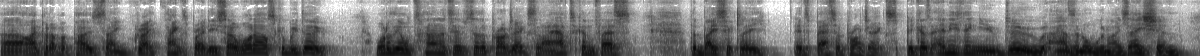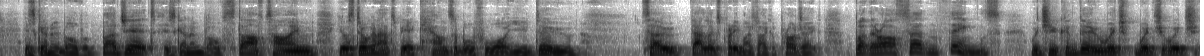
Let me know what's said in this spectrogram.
Uh, I put up a post saying, Great, thanks, Brady. So, what else could we do? What are the alternatives to the projects? And I have to confess that basically it's better projects because anything you do as an organization is going to involve a budget, is going to involve staff time. You're still going to have to be accountable for what you do. So that looks pretty much like a project. But there are certain things which you can do which which which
